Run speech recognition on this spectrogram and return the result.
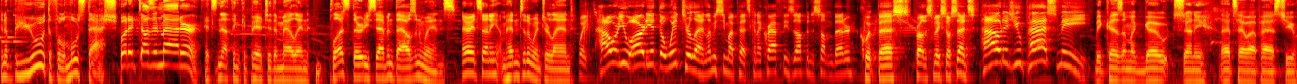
and a beautiful mustache. But it doesn't matter! It's nothing compared to the melon. Plus 37,000 wins. Alright, Sunny, I'm heading to the Winterland. Wait, how are you already at the Winterland? Let me see my pets. Can I craft these up into something better? Equip best. Bro, this makes no sense. How did you pass me? Because I'm a goat, Sunny. That's how I passed you.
